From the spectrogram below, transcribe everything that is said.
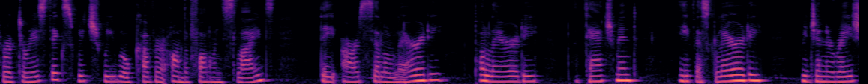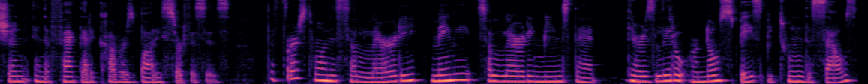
characteristics, which we will cover on the following slides. They are cellularity, polarity, attachment, avascularity, regeneration, and the fact that it covers body surfaces. The first one is cellularity. Mainly, cellularity means that there is little or no space between the cells,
